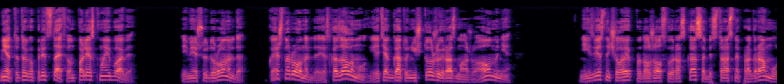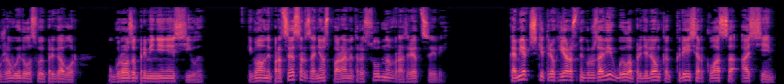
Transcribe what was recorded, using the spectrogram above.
«Нет, ты только представь, он полез к моей бабе». «Ты имеешь в виду Рональда?» ну, «Конечно, Рональда. Я сказал ему, я тебя, гад, уничтожу и размажу, а он мне...» Неизвестный человек продолжал свой рассказ, а бесстрастная программа уже выдала свой приговор. Угроза применения силы и главный процессор занес параметры судна в разряд целей. Коммерческий трехъярусный грузовик был определен как крейсер класса А7,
